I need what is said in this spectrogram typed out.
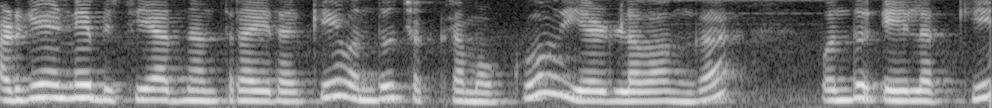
ಅಡುಗೆ ಎಣ್ಣೆ ಬಿಸಿಯಾದ ನಂತರ ಇದಕ್ಕೆ ಒಂದು ಚಕ್ರ ಮೊಗ್ಗು, ಎರಡು ಲವಂಗ, ಒಂದು ಏಲಕ್ಕಿ,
